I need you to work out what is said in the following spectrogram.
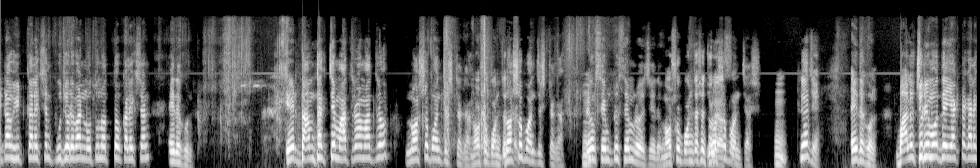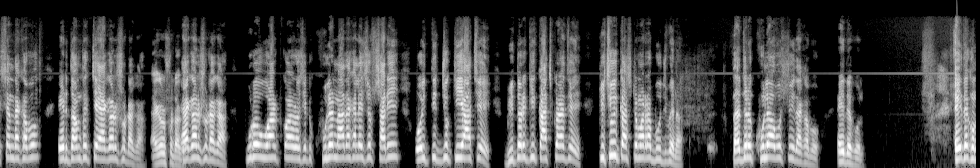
এটাও হিট কালেকশন পুজোর এবার নতুনত্ব কালেকশন এই দেখুন। এর দাম থাকছে মাত্র মাত্র নশো পঞ্চাশ টাকা। নশো পঞ্চাশ টাকা। হুম। এবং সেম টু সেম রয়েছে নশো পঞ্চাশে নশো পঞ্চাশ। ঠিক আছে? এই দেখুন বালুচুরির মধ্যে এই একটা কালেকশন দেখাবো। এর দাম থাকছে এগারোশো টাকা। এগারোশো টাকা। এগারোশো টাকা। পুরো ওয়ার্ক করা রয়েছে। একটু খুলে না দেখালে এসব শাড়ি ঐতিহ্য কি আছে? ভিতরে কি কাজ করা আছে? কিছুই কাস্টমাররা বুঝবে না। তার জন্য খুলে অবশ্যই দেখাবো। এই দেখুন। এই দেখুন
